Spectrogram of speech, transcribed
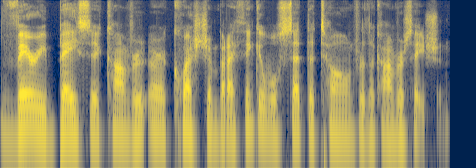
very basic conver- or question, but I think it will set the tone for the conversation.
